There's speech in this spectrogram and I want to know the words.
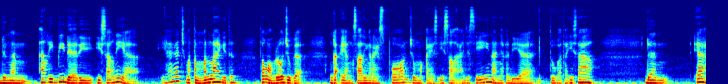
Dengan alibi dari Isal nih ya ya cuma temen lah gitu. Atau ngobrol juga nggak yang saling respon cuma kayak Isal aja sih nanya ke dia gitu kata Isal. Dan ya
